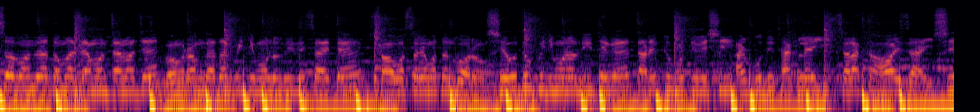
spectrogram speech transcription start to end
সো বন্ধুরা, তোমরা যেমন জানো যে বংরাম দাদা প্রীতি মন্ডল দিদির চাইতে ছ বছরের মতন বড়। সেহেতু প্রীতি মন্ডল দিদি থেকে তার একটু বুদ্ধি বেশি, আর বুদ্ধি থাকলেই চালাক তো হয় যায়। সে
